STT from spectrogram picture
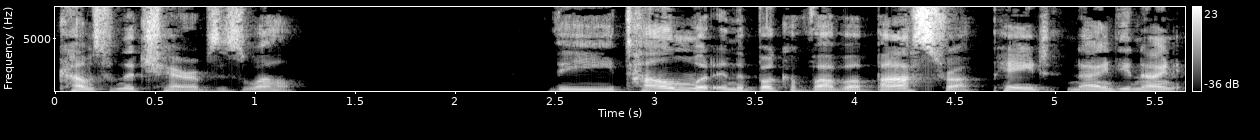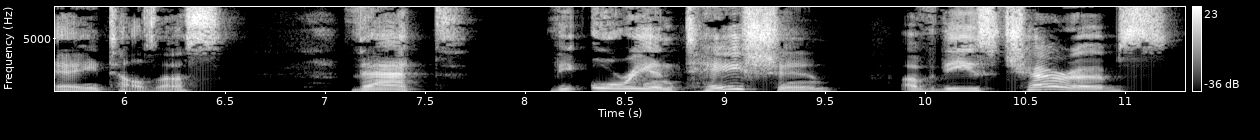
comes from the cherubs as well. The Talmud in the book of Baba Basra, page 99a, tells us that the orientation of these cherubs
